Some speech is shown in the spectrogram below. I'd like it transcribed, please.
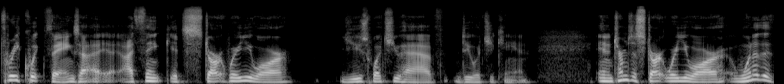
three quick things. I, I think it's start where you are, use what you have, do what you can. And in terms of start where you are, one of the,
